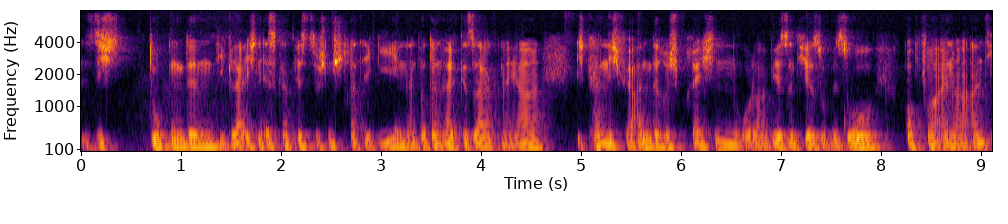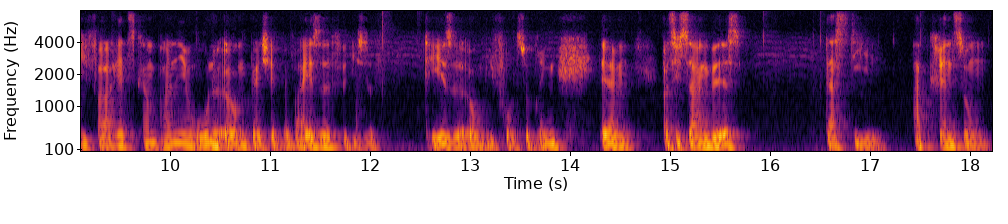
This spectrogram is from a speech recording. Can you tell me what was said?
sich duckenden, die gleichen eskapistischen Strategien. Dann wird dann halt gesagt, naja, ich kann nicht für andere sprechen oder wir sind hier sowieso Opfer einer Antifa-Hetzkampagne ohne irgendwelche Beweise für diese These irgendwie vorzubringen. Ähm, was ich sagen will, ist, dass die Abgrenzung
